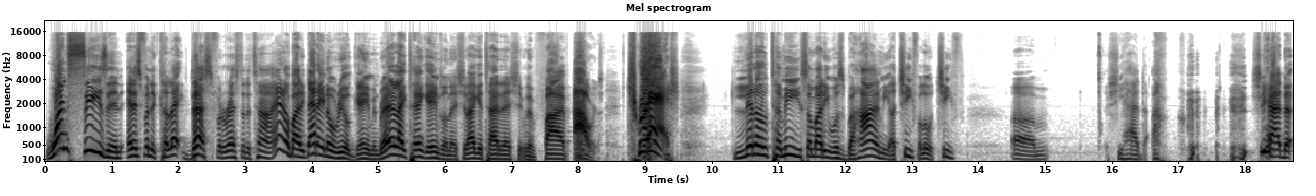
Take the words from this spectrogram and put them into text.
one season, and it's finna collect dust for the rest of the time. Ain't nobody. That ain't no real gaming, bro. There like ten games on that shit. I get tired of that shit within five hours. Trash. Little to me, somebody was behind me, a chief, a little chief. Um, she had. she had the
